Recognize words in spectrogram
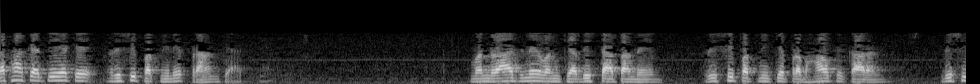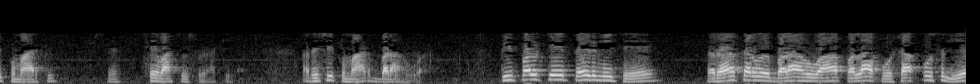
कथा कहती है कि ऋषि पत्नी ने प्राण त्याग किया वनराज ने वन के अधिष्ठाता ने ऋषि पत्नी के प्रभाव के कारण ऋषि कुमार की सेवा शुश्रूषा की। ऋषि कुमार बड़ा हुआ। पीपल के पेड़ नीचे रहकर वो बड़ा हुआ, पला पोषा, उस लिए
